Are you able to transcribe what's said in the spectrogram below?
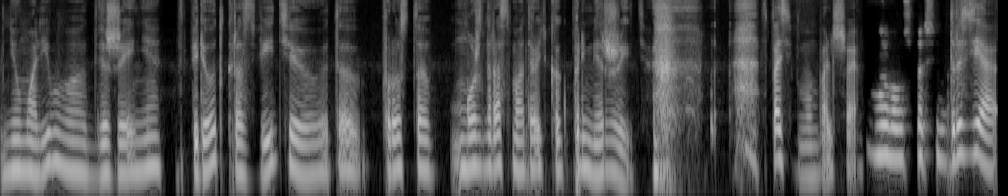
неумолимого движения вперед к развитию. Это просто можно рассматривать как пример жить. Спасибо вам большое. Ну, вам спасибо. Друзья,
